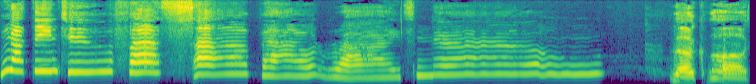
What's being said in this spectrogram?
Nothing to fuss about right now. The clock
